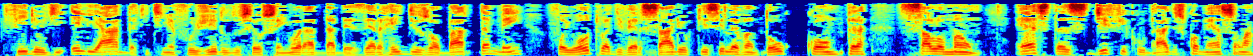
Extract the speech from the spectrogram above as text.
filho de Eliada, que tinha fugido do seu senhor Adadezer, rei de Zobá, também foi outro adversário que se levantou contra Salomão. Estas dificuldades começam a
